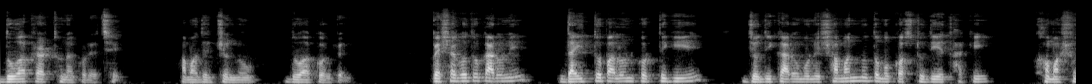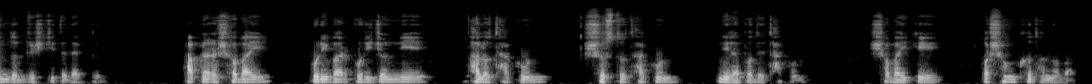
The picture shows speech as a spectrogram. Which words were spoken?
দোয়া প্রার্থনা করেছে। আমাদের জন্য দোয়া করবেন। পেশাগত কারণে দায়িত্ব পালন করতে গিয়ে যদি কারও মনে সামান্যতম কষ্ট দিয়ে থাকি, ক্ষমা সুন্দর দৃষ্টিতে দেখবেন। আপনারা সবাই পরিবার পরিজন নিয়ে ভালো থাকুন সুস্থ থাকুন নিরাপদে থাকুন। সবাইকে অসংখ্য ধন্যবাদ।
